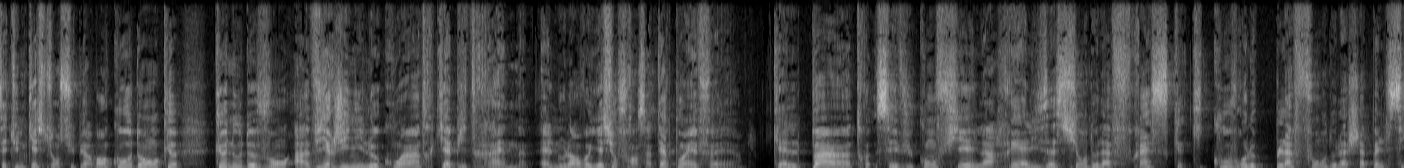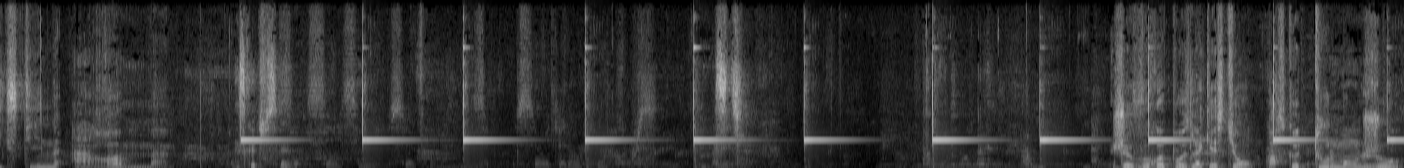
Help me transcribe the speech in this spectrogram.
C'est une question super banco, donc, que nous devons à Virginie Lecointre, qui habite Rennes. Elle nous l'a envoyé sur franceinter.fr. Quel peintre s'est vu confier la réalisation de la fresque qui couvre le plafond de la chapelle Sixtine à Rome? Est-ce que tu sais? Je vous repose la question parce que tout le monde joue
